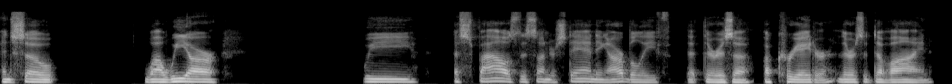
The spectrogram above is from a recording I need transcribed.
and so while we are, we espouse this understanding, our belief that there is a, a creator, there is a divine,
